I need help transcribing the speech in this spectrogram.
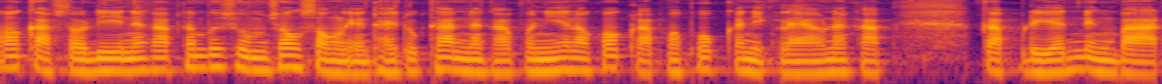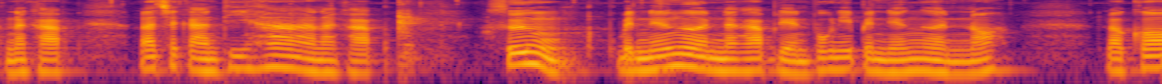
ก็กลับสวัสดีนะครับท่านผู้ชมช่องสองเหรียญไทยทุกท่านนะครับวันนี้เราก็กลับมาพบกันอีกแล้วนะครับกับเหรียญ1บาทนะครับรัชกาลที่5นะครับซึ่งเป็นเนื้อเงินนะครับเหรียญพวกนี้เป็นเนื้อเงินเนาะแล้วก็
